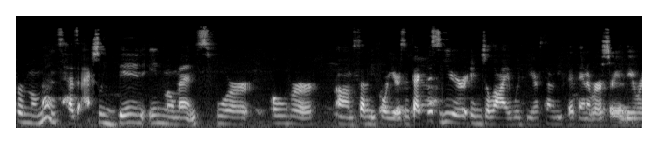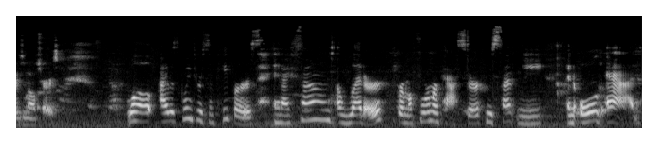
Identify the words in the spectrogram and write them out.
for Momence has actually been in Momence for over um, 74 years. In fact, this year in July would be our 75th anniversary of the original church. Well, I was going through some papers and I found a letter from a former pastor who sent me an old ad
